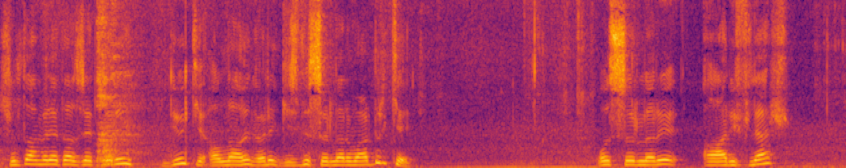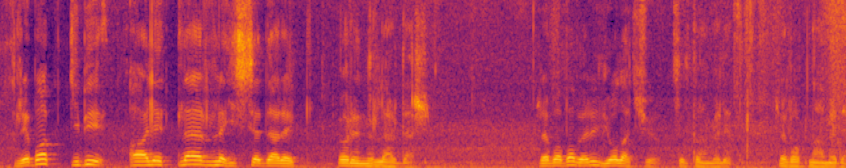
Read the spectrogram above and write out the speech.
Sultan Veled Hazretleri diyor ki Allah'ın öyle gizli sırları vardır ki o sırları arifler rebap gibi aletlerle hissederek öğrenirler der. Rebaba böyle yol açıyor Sultan Veled Rebapname'de.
